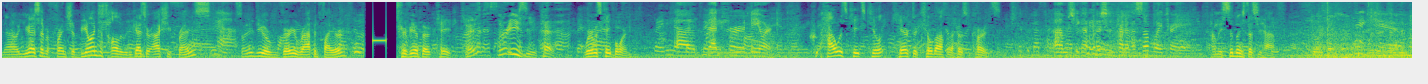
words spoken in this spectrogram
Now, you guys have a friendship beyond just Hollywood. You guys are actually friends. Yeah. So I'm going to do a very rapid fire trivia about Kate. Okay? They're easy. Okay. Where was Kate born? Uh, Bedford, New York. How was Kate's kill- character killed off of the House of Cards? Um, she got pushed in front of a subway train. How many siblings does she have? Thank you.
